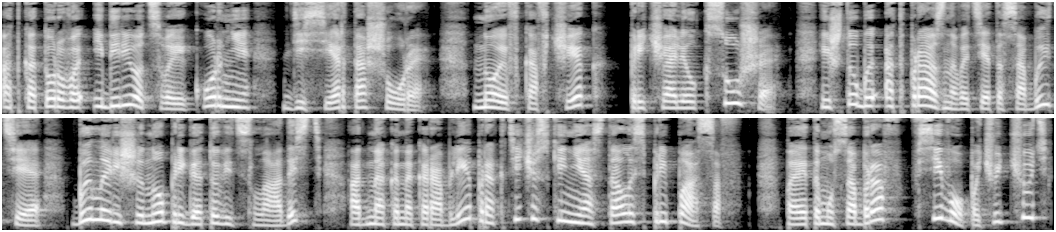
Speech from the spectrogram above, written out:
от которого и берет свои корни десерт Ашуры. Ноев ковчег причалил к суше, и чтобы отпраздновать это событие, было решено приготовить сладость, однако на корабле практически не осталось припасов. Поэтому, собрав всего по чуть-чуть,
